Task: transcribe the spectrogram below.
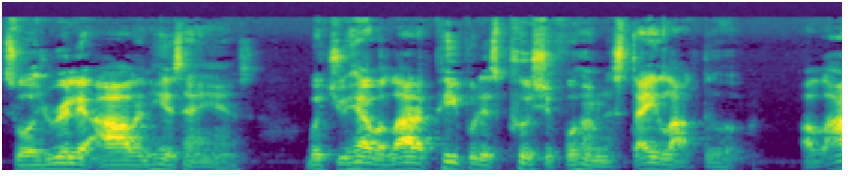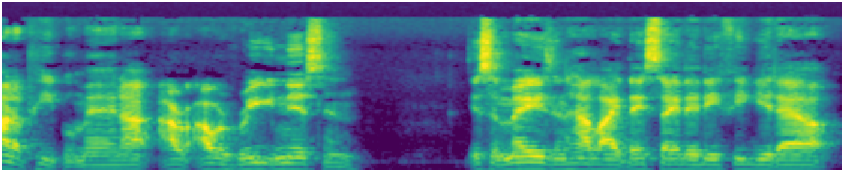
So it's really all in his hands. But you have a lot of people that's pushing for him to stay locked up. A lot of people, man. I I, I was reading this and it's amazing how like they say that if he get out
